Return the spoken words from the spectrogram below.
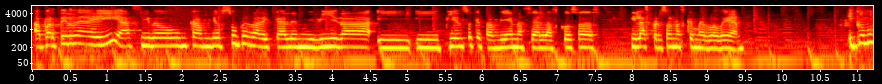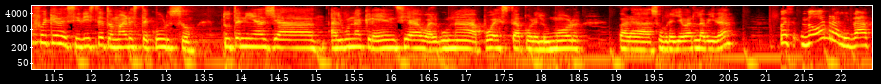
a partir de ahí ha sido un cambio súper radical en mi vida y, y pienso que también hacia las cosas y las personas que me rodean. ¿Y cómo fue que decidiste tomar este curso? ¿Tú tenías ya alguna creencia o alguna apuesta por el humor para sobrellevar la vida? Pues no, en realidad,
